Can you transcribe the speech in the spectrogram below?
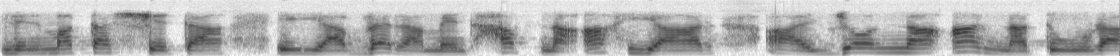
l-ilma tax-xita hija verament ħafna aħjar għal ġonna, għan-natura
